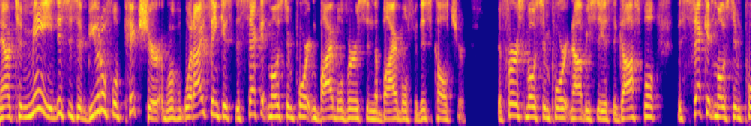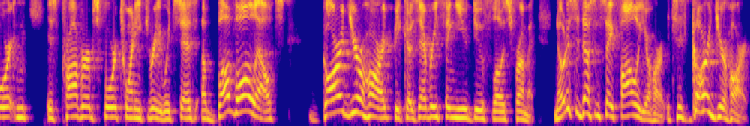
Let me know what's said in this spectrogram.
Now, to me, this is a beautiful picture of what I think is the second most important Bible verse in the Bible for this culture. The first most important, obviously, is the gospel. The second most important is Proverbs 4:23, which says, above all else, guard your heart because everything you do flows from it. Notice it doesn't say follow your heart, it says guard your heart.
